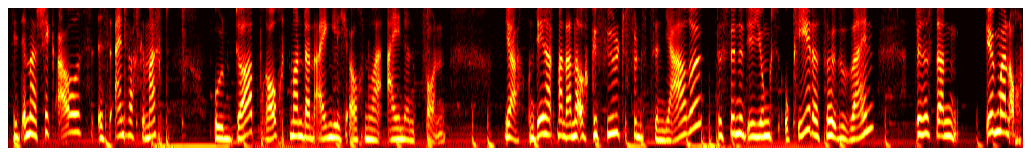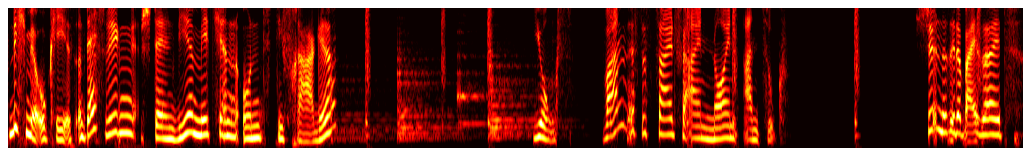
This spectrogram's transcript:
Sieht immer schick aus, ist einfach gemacht und da braucht man dann eigentlich auch nur einen von. Ja, und den hat man dann auch gefühlt 15 Jahre. Das findet ihr Jungs okay, das soll so sein, bis es dann irgendwann auch nicht mehr okay ist. Und deswegen stellen wir Mädchen uns die Frage, Jungs, wann ist es Zeit für einen neuen Anzug? Schön, dass ihr dabei seid.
